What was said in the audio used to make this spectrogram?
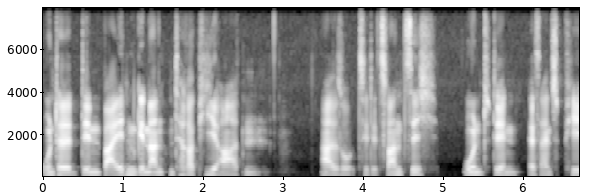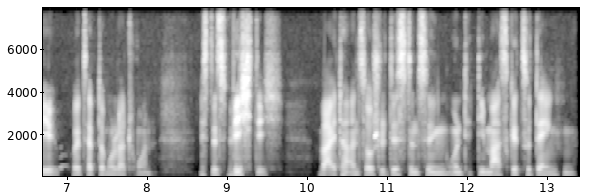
unter den beiden genannten Therapiearten, also CD20 und den S1P-Rezeptormodulatoren ist es wichtig, weiter an Social Distancing und die Maske zu denken,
